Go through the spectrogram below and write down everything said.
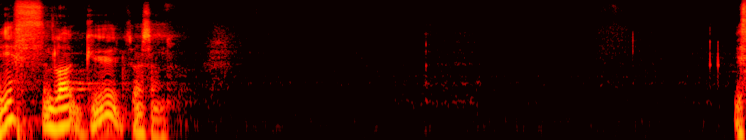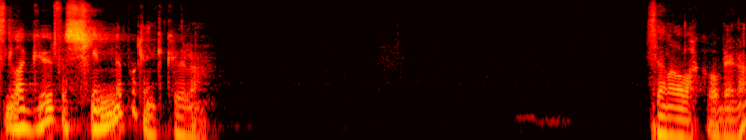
Hvis en lar Gud sånn, Hvis en lar Gud få skinne på klinkekula Ser dere hvor vakker hun blir da?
